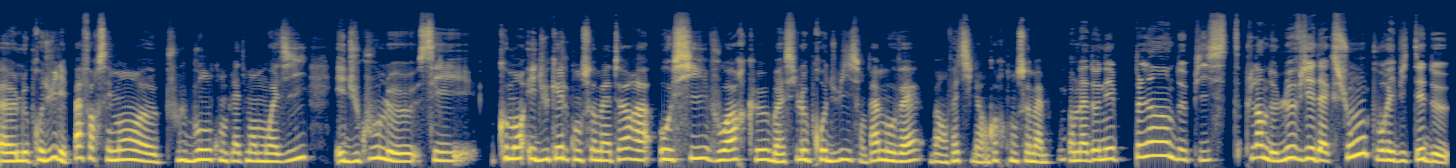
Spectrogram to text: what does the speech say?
euh, le produit n'est pas forcément euh, plus bon, complètement moisi. Et du coup, c'est comment éduquer le consommateur à aussi voir que bah, si le produit il sent pas mauvais, bah, en fait il est encore consommable. On a donné plein de pistes, plein de leviers d'action pour éviter de,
